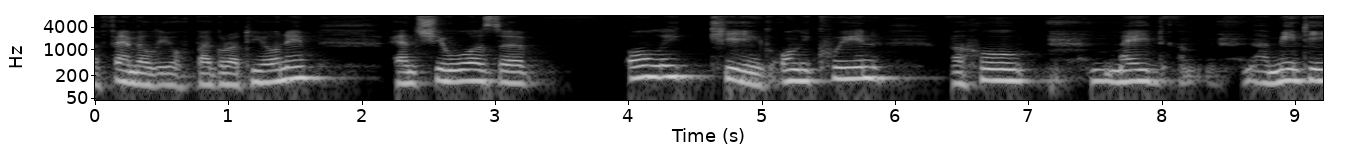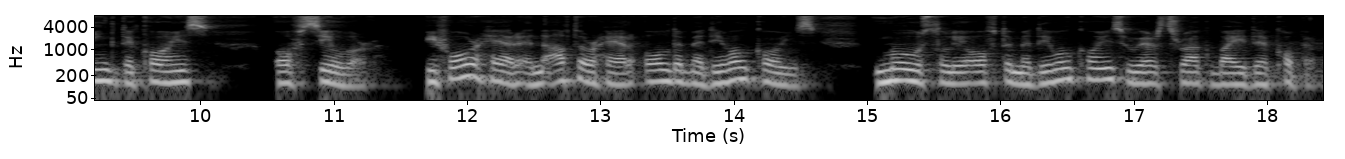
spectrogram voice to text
uh, family of Bagrationi, and she was the uh, only king, only queen uh, who made um, uh, minting the coins of silver. Before her and after her, all the medieval coins, mostly of the medieval coins, were struck by the copper.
